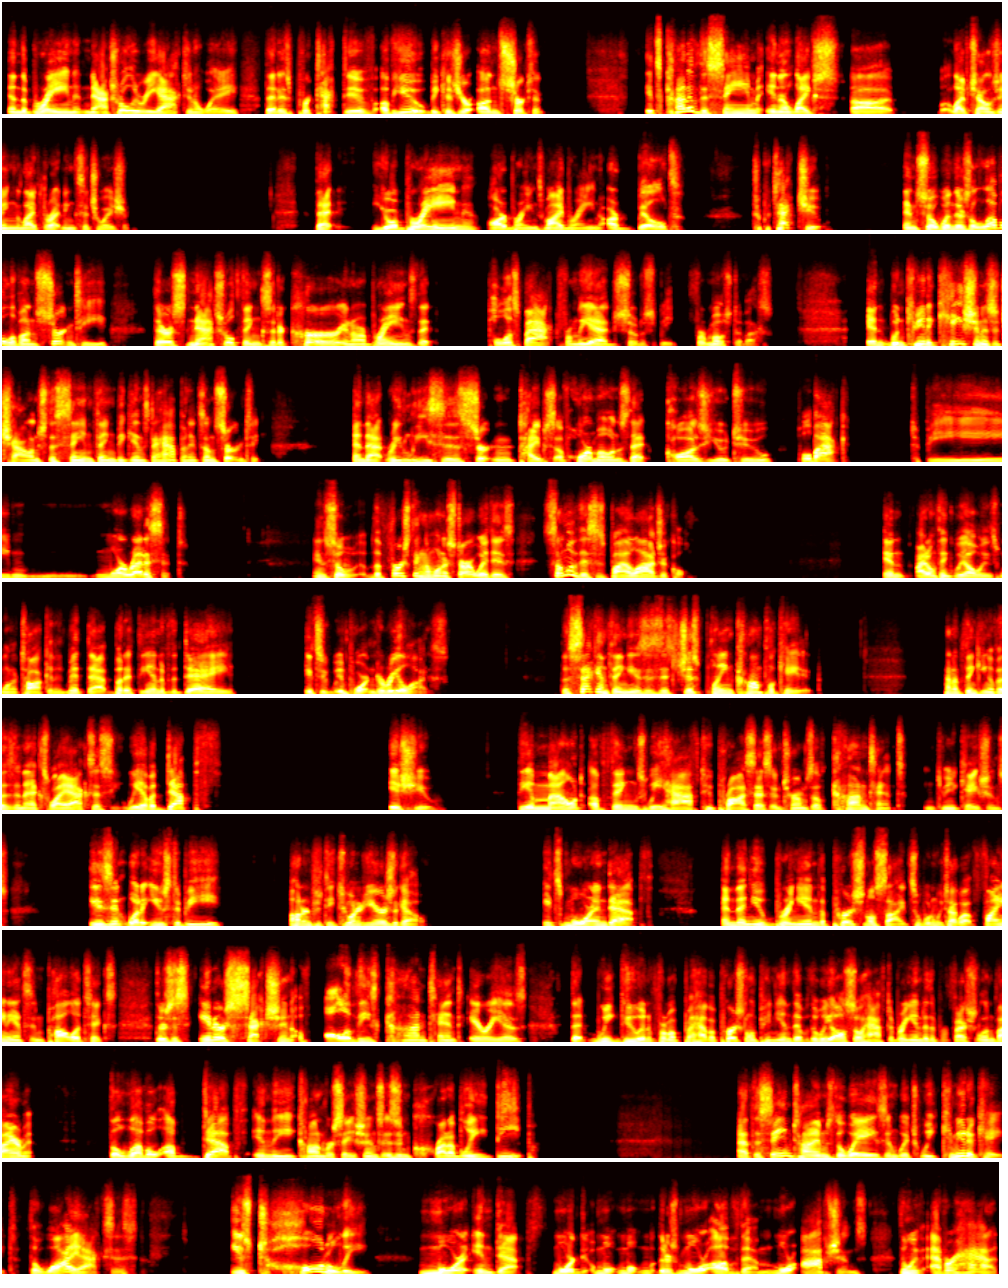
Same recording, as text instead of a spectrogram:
and the brain naturally react in a way that is protective of you because you're uncertain. It's kind of the same in a life's uh, life challenging, life threatening situation. That your brain, our brains, my brain, are built to protect you. And so when there's a level of uncertainty, there's natural things that occur in our brains that pull us back from the edge, so to speak, for most of us. And when communication is a challenge, the same thing begins to happen. It's uncertainty. And that releases certain types of hormones that cause you to pull back, to be more reticent. And so the first thing I want to start with is some of this is biological. And I don't think we always want to talk and admit that, but at the end of the day, it's important to realize. The second thing is, is it's just plain complicated kind of thinking of as an XY axis, we have a depth issue. The amount of things we have to process in terms of content in communications isn't what it used to be 150, 200 years ago. It's more in depth. And then you bring in the personal side. So when we talk about finance and politics, there's this intersection of all of these content areas that we do and from a have a personal opinion that, that we also have to bring into the professional environment. The level of depth in the conversations is incredibly deep. At the same times, the ways in which we communicate, the y axis, is totally more in depth, more, more, more, there's more of them, more options than we've ever had.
